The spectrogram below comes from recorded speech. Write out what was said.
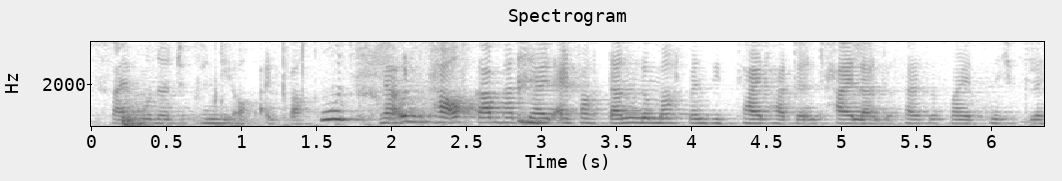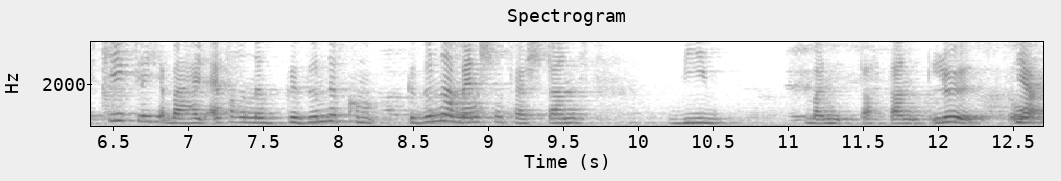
zwei Monate können die auch einfach ruhen. Ja. Und ein paar Aufgaben hat sie halt einfach dann gemacht, wenn sie Zeit hatte in Thailand. Das heißt, es war jetzt nicht vielleicht täglich, aber halt einfach ein gesunde, gesunder Menschenverstand, wie man das dann löst. So. Ja.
